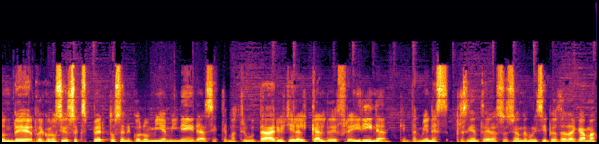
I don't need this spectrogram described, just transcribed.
donde reconocidos expertos en economía minera, sistemas tributarios y el alcalde de Freirina, quien también es presidente de la Asociación de Municipios de Atacama,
